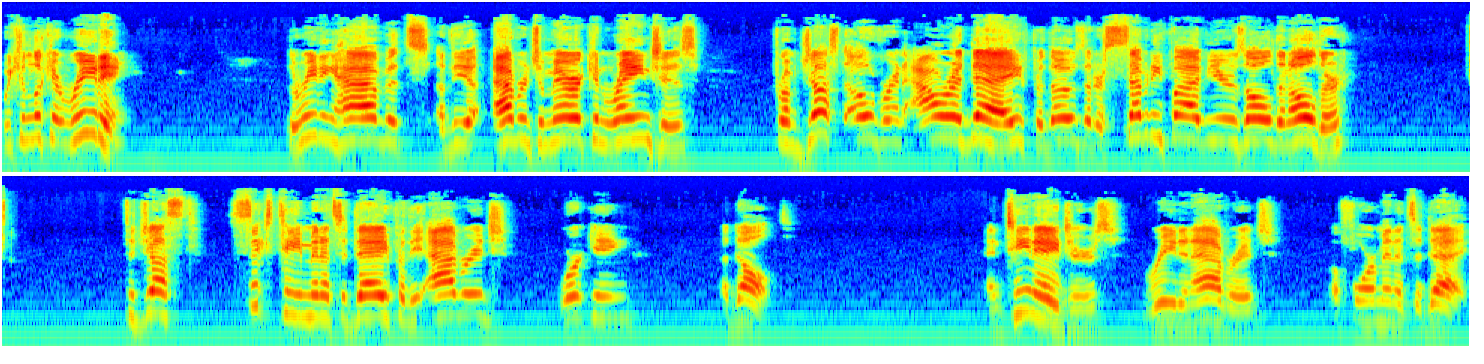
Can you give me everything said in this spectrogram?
we can look at reading. The reading habits of the average American ranges from just over an hour a day for those that are 75 years old and older to just 16 minutes a day for the average working adult. And teenagers read an average of four minutes a day.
